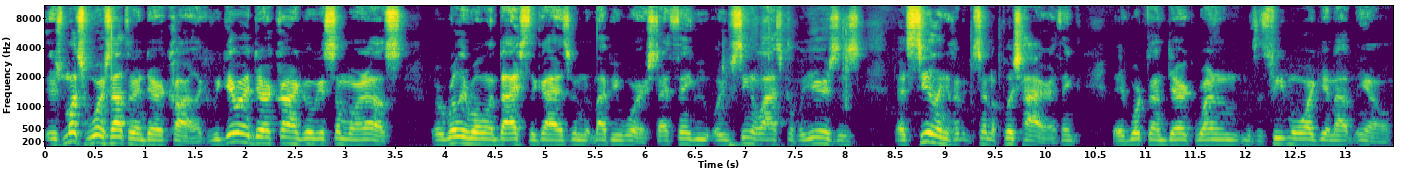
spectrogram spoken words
There's much worse out there than Derek Carr. Like if we get rid of Derek Carr and go get somewhere else, we're really rolling dice. The guy is going to might be worse. I think what we've seen the last couple years is that ceiling is starting to push higher. I think they've worked on Derek running with his feet more, getting out, you know,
